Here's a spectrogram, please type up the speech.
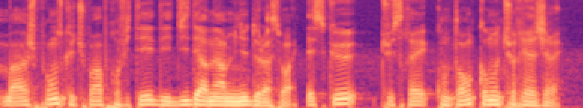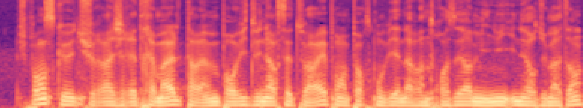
bah, je pense que tu pourras profiter des 10 dernières minutes de la soirée. Est-ce que tu serais content? Comment tu réagirais? Je pense que tu réagirais très mal, tu n'aurais même pas envie de venir cette soirée, peu importe qu'on vienne à 23h, minuit, 1h du matin,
